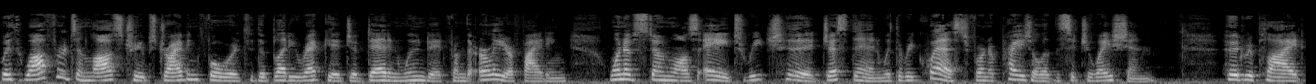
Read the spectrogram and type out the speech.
With Wofford's and Law's troops driving forward through the bloody wreckage of dead and wounded from the earlier fighting, one of Stonewall's aides reached Hood just then with a request for an appraisal of the situation. Hood replied,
